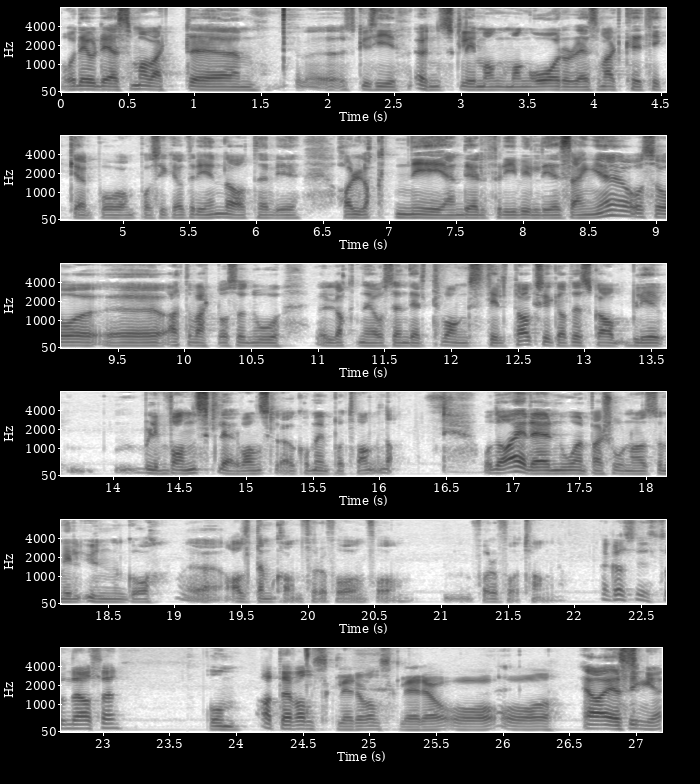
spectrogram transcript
Og Det er jo det som har vært eh, si, ønskelig i mange, mange år, og det som har vært kritikken på, på psykiatrien. Da, at vi har lagt ned en del frivillige senger, og så eh, etter hvert også nå lagt ned også en del tvangstiltak, slik at det skal bli, bli vanskeligere og vanskeligere å komme inn på tvang. Da. Og da er det noen personer som vil unngå eh, alt de kan for å få, for, for å få tvang. Da. Hva syns du om det, Asen? Om At det er vanskeligere og vanskeligere å, å ja, jeg, synge?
